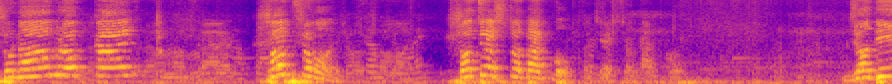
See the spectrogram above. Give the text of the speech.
সুনাম রক্ষায় সব সময় সচেষ্ট থাকব। যদি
